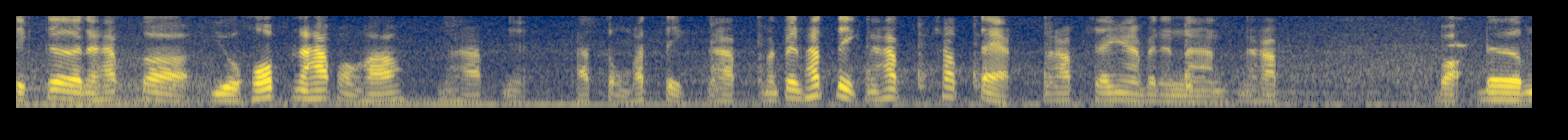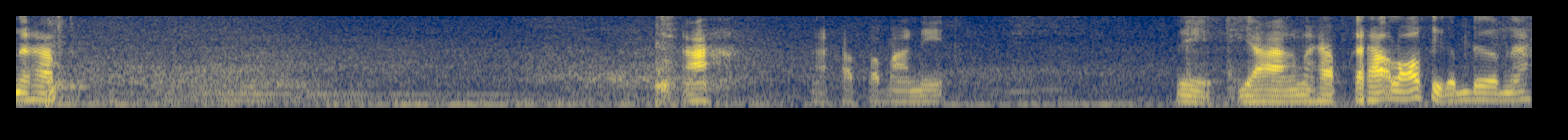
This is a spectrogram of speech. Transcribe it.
ติกเกอร์นะครับ ก็อยู่ครบนะครับของเขานะครับเนี่ย พลาสตรงพลาสติกนะครับ มันเป็นพลาสติกนะครับ ชอบแตกนะครับ ใช้งานไปนานๆนะครับ เบาะเดิมนะครับ อะนะครับ ประมาณนี้ นี่ยางนะครับ กระทะล้อสีเดิมๆนะ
